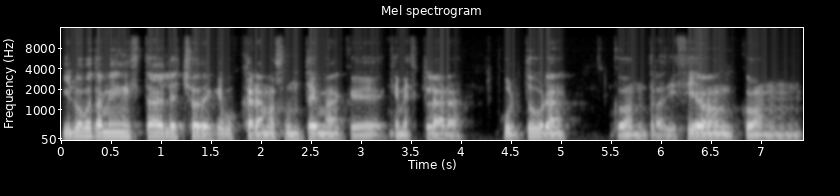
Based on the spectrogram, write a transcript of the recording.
Y luego también está el hecho de que buscáramos un tema que, que mezclara cultura, con tradición, con,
